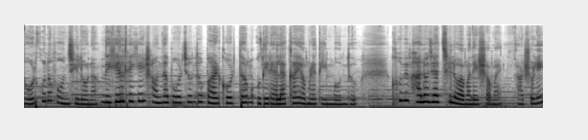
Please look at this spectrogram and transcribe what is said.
ওর কোনো ফোন ছিল না। বিকেল থেকে সন্ধ্যা পর্যন্ত পার করতাম ওদের এলাকায় আমরা তিন বন্ধু। খুবই ভালো যাচ্ছিল আমাদের সময়। আসলে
